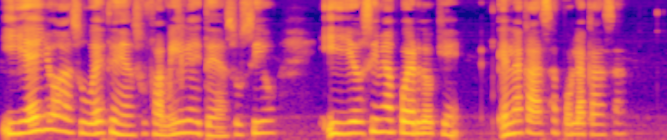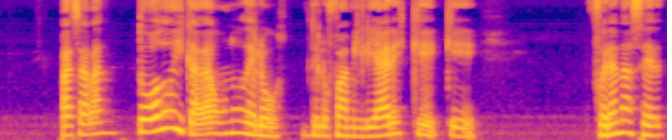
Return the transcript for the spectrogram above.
Y ellos a su vez tenían su familia y tenían sus hijos. Y yo sí me acuerdo que en la casa, por la casa, pasaban todos y cada uno de los, de los familiares que, que fueran a hacer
